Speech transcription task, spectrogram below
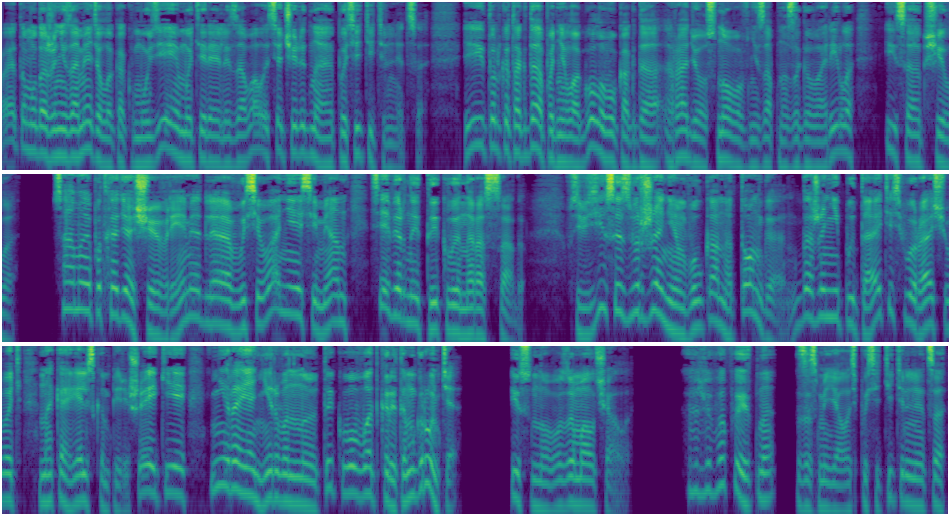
поэтому даже не заметила, как в музее материализовалась очередная посетительница, и только тогда подняла голову, когда радио снова внезапно заговорило и сообщило «Самое подходящее время для высевания семян северной тыквы на рассаду. В связи с извержением вулкана Тонга даже не пытайтесь выращивать на Карельском перешейке нерайонированную тыкву в открытом грунте». И снова замолчала. «Любопытно», засмеялась посетительница,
